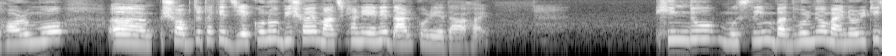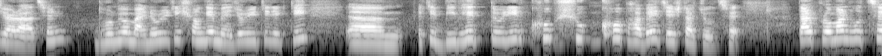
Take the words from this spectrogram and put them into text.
ধর্ম শব্দটাকে যে কোনো বিষয়ে মাঝখানে এনে দাঁড় করিয়ে দেওয়া হয়। হিন্দু, মুসলিম বা ধর্মীয় মাইনরিটি যারা আছেন ধর্মীয় মাইনরিটির সঙ্গে মেজরিটির একটি একটি বিভেদ তৈরির খুব সূক্ষ্মভাবে চেষ্টা চলছে। তার প্রমাণ হচ্ছে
